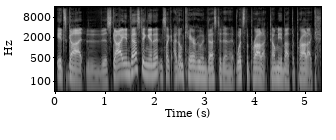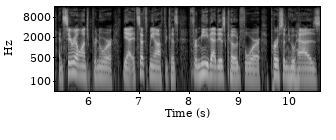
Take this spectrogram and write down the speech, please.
it's got this guy investing in it." And it's like, I don't care who invested in it. What's the product? Tell me about the product. And serial entrepreneur, yeah, it sets me off because for me, that is code for person who has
